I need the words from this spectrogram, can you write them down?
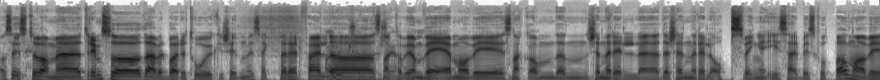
Og Sist du var med, Trym, så det er vel bare to uker siden, hvis jeg ikke tar helt feil. Da snakka vi om VM, og vi snakka om den generelle, det generelle oppsvinget i serbisk fotball. Nå har vi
